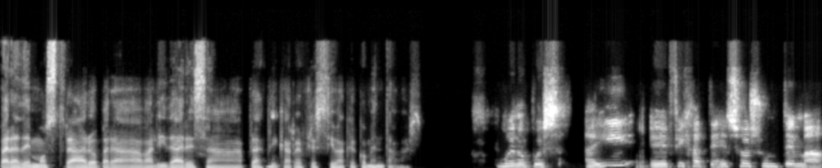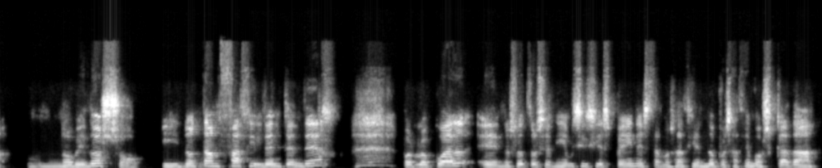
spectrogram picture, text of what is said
para demostrar o para validar esa práctica reflexiva que comentabas? Bueno, pues ahí, eh, fíjate, eso es un tema novedoso y no tan fácil de entender, por lo cual eh, nosotros en IMCC Spain estamos haciendo, pues hacemos cada,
